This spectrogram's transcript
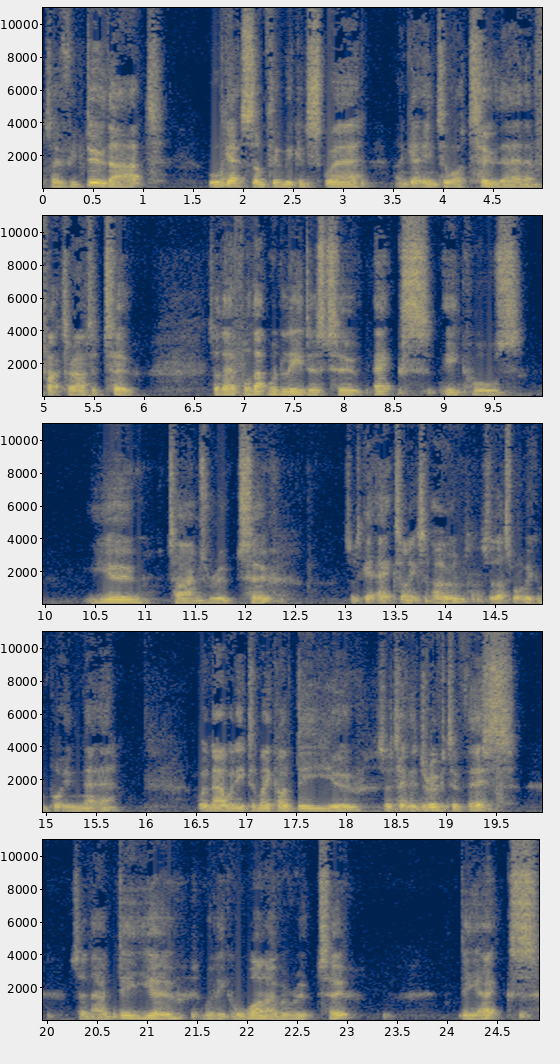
So if we do that, we'll get something we can square and get into our 2 there and then factor out a 2. So therefore that would lead us to x equals u times root 2. So to get x on its own, so that's what we can put in there. But now we need to make our du. So take the derivative of this. So now du will equal 1 over root 2 dx.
